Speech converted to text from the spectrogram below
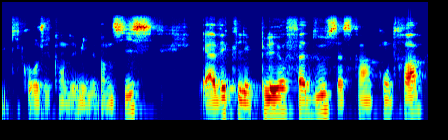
et qui court jusqu'en 2026. Et avec les playoffs à 12, ça sera un contrat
